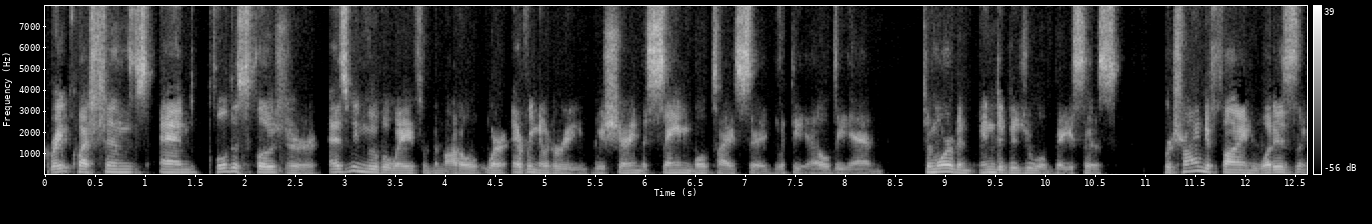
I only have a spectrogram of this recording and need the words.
Great questions. And full disclosure, as we move away from the model where every notary was sharing the same multi-sig with the LDN to more of an individual basis, we're trying to find what is a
